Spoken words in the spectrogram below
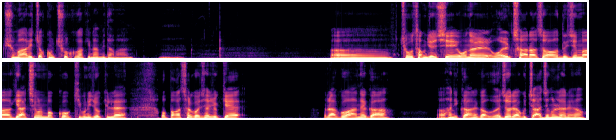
주말이 조금 추울 것 같긴 합니다만. 음. 어, 조성준 씨, 오늘 월차라서 늦지막이 아침을 먹고 기분이 좋길래 오빠가 설거지 해줄게. 라고 아내가 어, 하니까 아내가 왜 저래 하고 짜증을 내네요.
